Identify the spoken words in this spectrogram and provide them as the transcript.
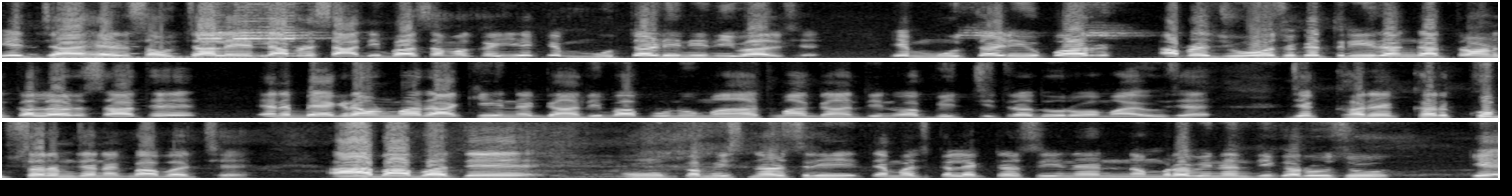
એ જાહેર શૌચાલય એટલે આપણે સાદી ભાષામાં કહીએ કે મૂતળીની દિવાલ છે. એ મૂતળી ઉપર આપણે જુઓ છો કે ત્રિરંગા ત્રણ કલર સાથે એને બેકગ્રાઉન્ડમાં રાખીને ગાંધી બાપુનું, મહાત્મા ગાંધીનું આ ભીત ચિત્ર દોરવામાં આવ્યું છે, જે ખરેખર ખૂબ શરમજનક બાબત છે. આ બાબતે હું કમિશનર શ્રી તેમજ કલેક્ટર શ્રીને નમ્ર વિનંતી કરું છું કે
